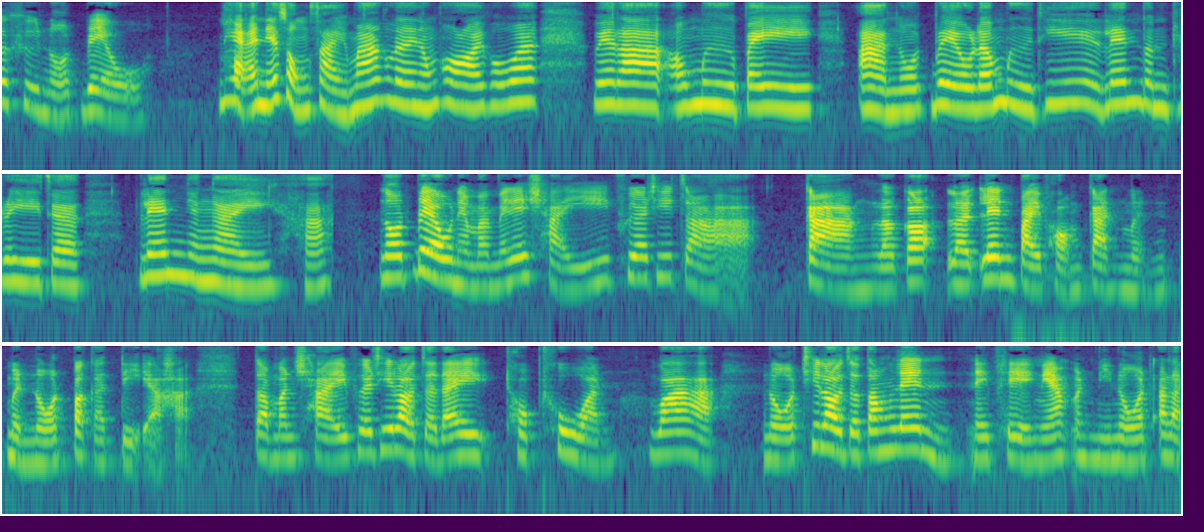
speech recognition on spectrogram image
ก็คือโน้ตเบรลเนี่ยอันเนี้ยสงสัยมากเลยน้องพลอย เพราะว่าเวลาเอามือไปอ่านโน้ตเบรลแล้วมือที่เล่นดนตรีจะเล่นยังไงคะโน้ตเบรลเนี่ยมันไม่ได้ใช้เพื่อที่จะกางแล้วก็แล้วเล่นไปพร้อมกันเหมือนเหมือนโน้ตปกติอะค่ะ แต่มันใช้เพื่อที่เราจะได้ทบทวนว่า โน้ตที่เราจะต้องเล่นในเพลงเนี้ยมันมีโน้ตอะไร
